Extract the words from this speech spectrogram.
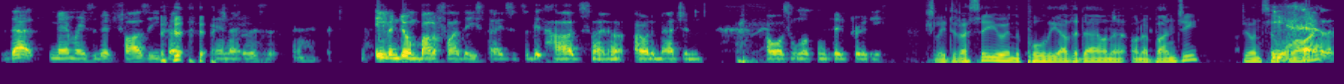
that memory is a bit fuzzy, but you know, it was, even doing butterfly these days, it's a bit hard. So I would imagine I wasn't looking too pretty. Actually, did I see you in the pool the other day on a on a bungee doing some yeah, flying?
